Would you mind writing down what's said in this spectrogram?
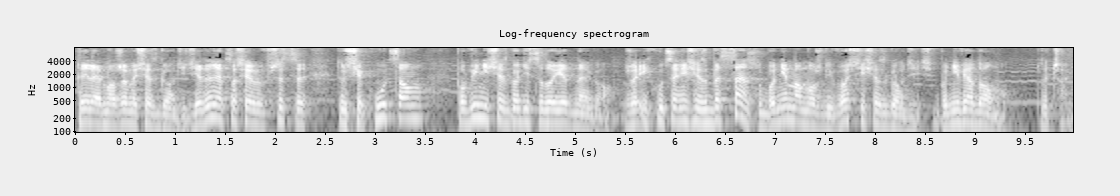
Tyle możemy się zgodzić. Jedyne, co się wszyscy, którzy się kłócą, powinni się zgodzić co do jednego, że ich kłócenie się jest bez sensu, bo nie ma możliwości się zgodzić, bo nie wiadomo zwyczajnie.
